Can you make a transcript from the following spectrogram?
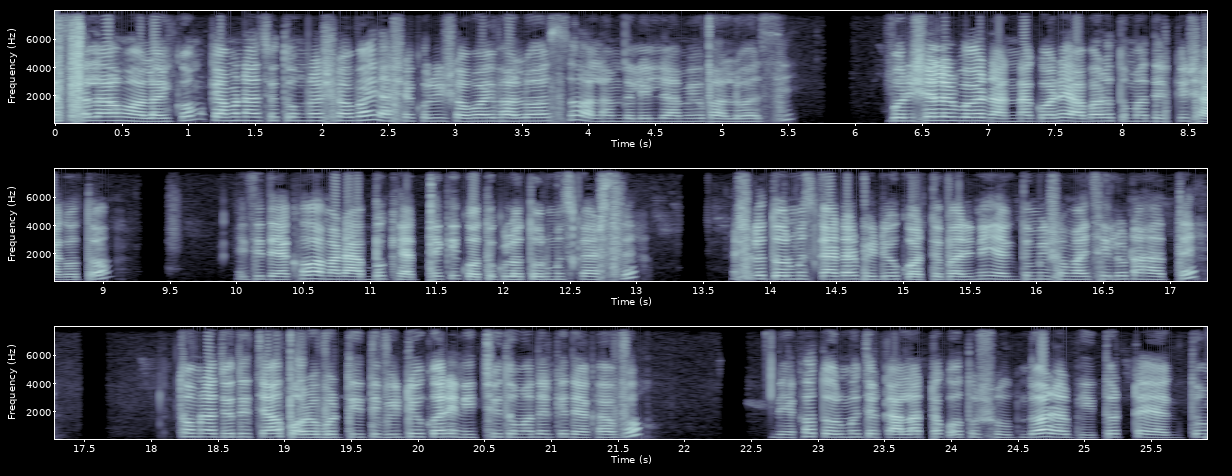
আসসালামু আলাইকুম। কেমন আছো তোমরা সবাই? আশা করি সবাই ভালো আছো। আলহামদুলিল্লাহ, আমিও ভালো আছি। বরিশালের বইয়ের রান্নাঘরে আবারও তোমাদেরকে স্বাগত এই যে দেখো, আমার আব্বু ক্ষেত থেকে কতগুলো তরমুজ কাটছে। আসলে তরমুজ কাটার ভিডিও করতে পারিনি, একদমই সময় ছিল না হাতে। তোমরা যদি চাও, পরবর্তীতে ভিডিও করে নিশ্চয়ই তোমাদেরকে দেখাবো। দেখো, তরমুজের কালারটা কত সুন্দর আর ভিতরটা একদম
